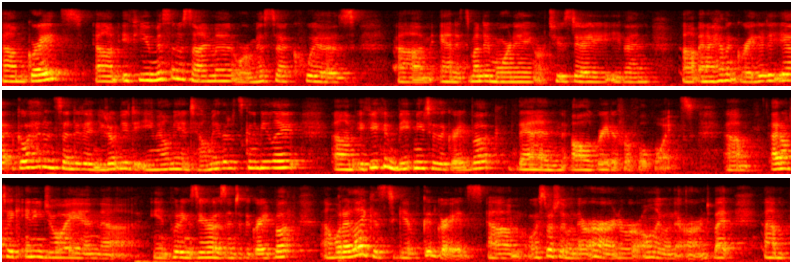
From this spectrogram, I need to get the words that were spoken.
Um, grades, um, if you miss an assignment or miss a quiz, um, and it's Monday morning or Tuesday even, um, and I haven't graded it yet, go ahead and send it in. You don't need to email me and tell me that it's going to be late. Um, if you can beat me to the grade book, then I'll grade it for full points. Um, I don't take any joy in, uh, in putting zeros into the grade book. Um, what I like is to give good grades, um, especially when they're earned or only when they're earned. But um,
